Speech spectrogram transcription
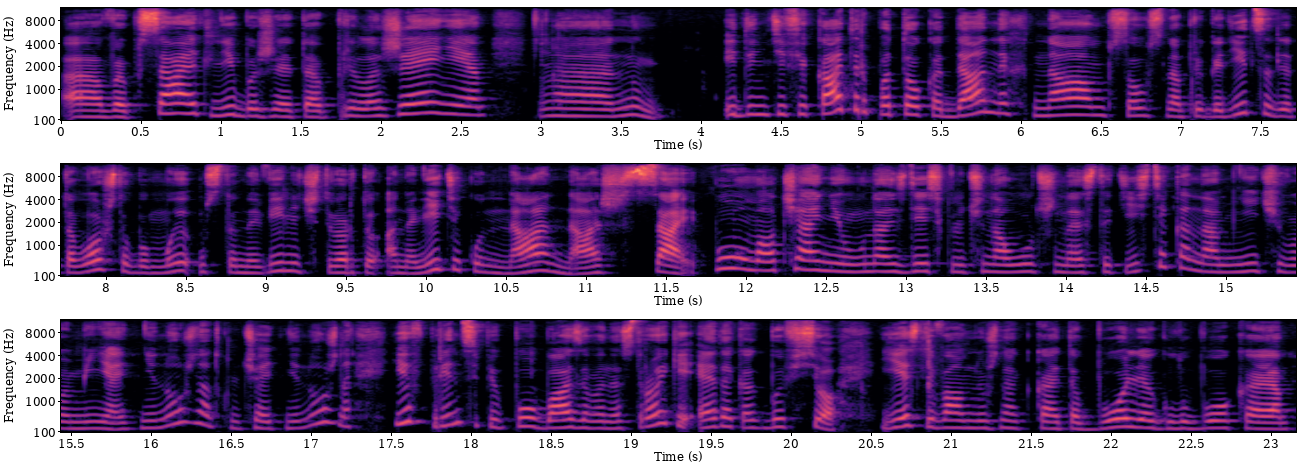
а, веб-сайт, либо же это приложение, ну, Идентификатор потока данных нам, собственно, пригодится для того, чтобы мы установили четвертую аналитику на наш сайт. По умолчанию у нас здесь включена улучшенная статистика, нам ничего менять не нужно, отключать не нужно, и, в принципе, по базовой настройке это как бы все. Если вам нужна какая-то более глубокая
